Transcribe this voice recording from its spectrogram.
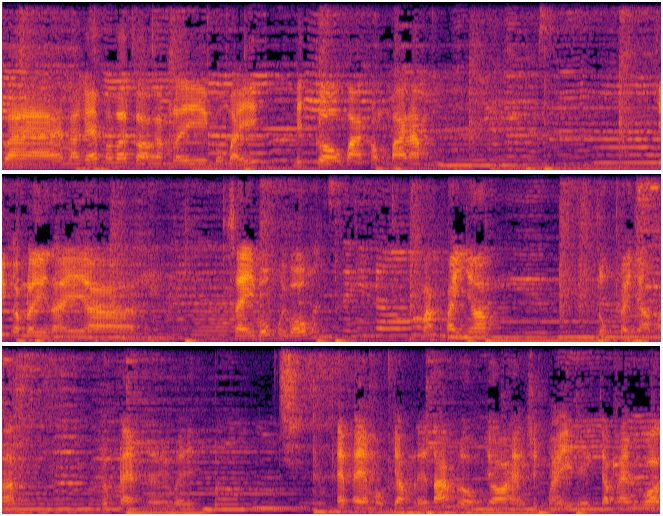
Và em đang ghép nó với con âm ly của Mỹ Nico 3035 chiếc âm ly này à, xây 44 mặt phay nhôm nút phay nhôm hết. Rất đẹp nha quý vị. FM 108 luôn do hàng sức Mỹ điện 120V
